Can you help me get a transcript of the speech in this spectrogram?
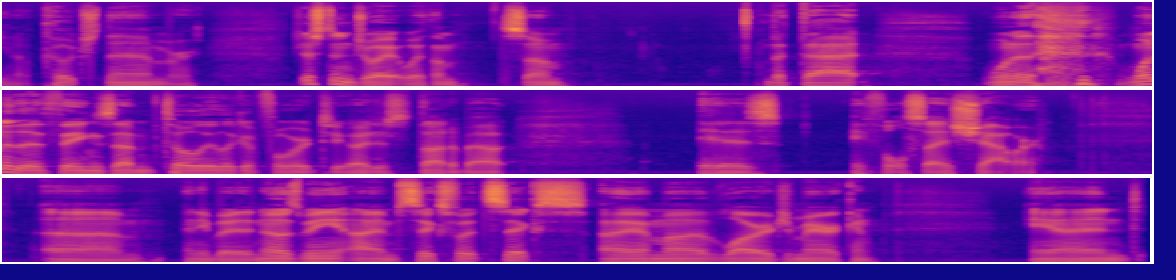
you know, coach them or just enjoy it with them. So, but that one of the, one of the things I'm totally looking forward to, I just thought about, is a full size shower. Um, anybody that knows me, I'm six foot six. I am a large American, and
